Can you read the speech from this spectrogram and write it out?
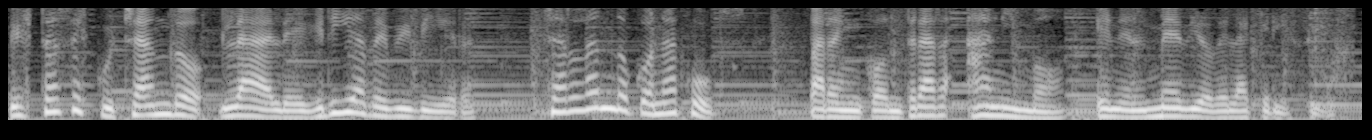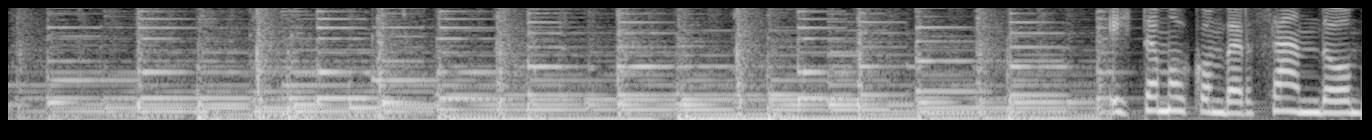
Estás escuchando La Alegría de Vivir, charlando con ACUPS para encontrar ánimo en el medio de la crisis. Estamos conversando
